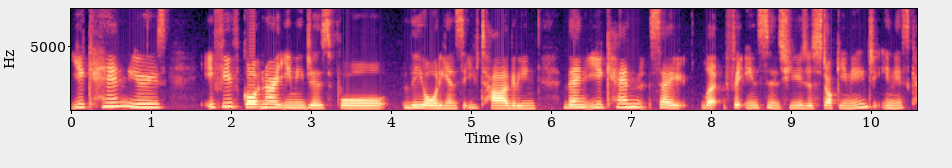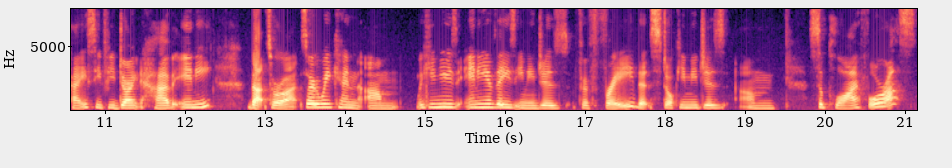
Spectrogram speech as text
you can use, if you've got no images for the audience that you're targeting, then you can say, let for instance, use a stock image. In this case, if you don't have any, that's all right. So we can um, we can use any of these images for free that stock images um, supply for us.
